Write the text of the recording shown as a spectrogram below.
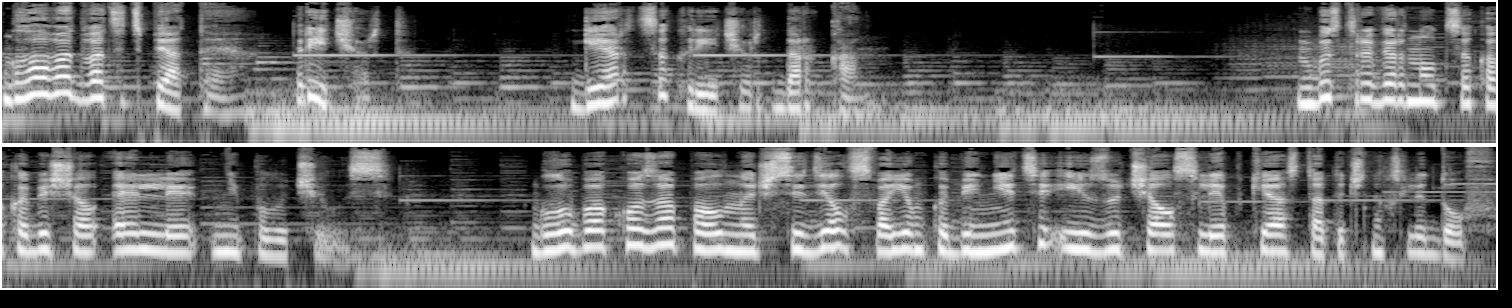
Глава 25. Ричард. Герцог Ричард Даркан. Быстро вернуться, как обещал Элли, не получилось. Глубоко за полночь сидел в своем кабинете и изучал слепки остаточных следов.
